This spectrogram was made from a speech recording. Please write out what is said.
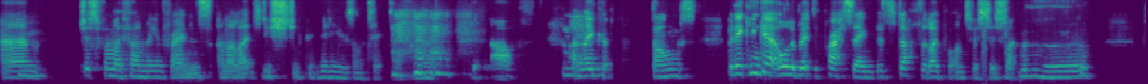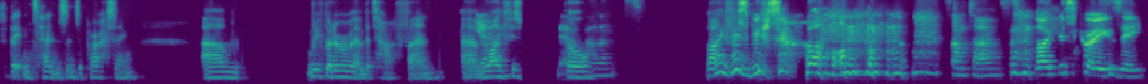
um, Mm. just for my family and friends, and I like to do stupid videos on TikTok. and I get laugh. I make up songs, but it can get all a bit depressing. The stuff that I put onto it is like it's a bit intense and depressing. Um, we've got to remember to have fun. Um, Yeah. Life is Bit of cool. balance. life is beautiful. Sometimes. life is crazy.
